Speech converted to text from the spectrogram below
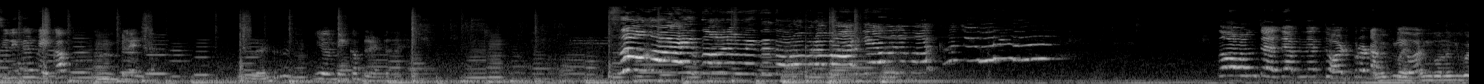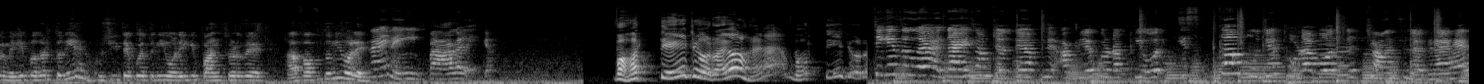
silicone makeup blender blender ये मेकअप ब्लेंडर है। So guys, दोनों में से दोनों मेरा तुम दोनों की कोई मिली भगत तो नहीं है? खुशी तेरे को इतनी हो रही कि पाँच सौ रुपए हाफ़ हाफ़ तो नहीं हो रहे? नहीं नहीं पागल है क्या? बहुत तेज हो रहा है बहुत तेज हो रहा ठीक है तो गाइस हम चलते हैं अपने अगले प्रोडक्ट की ओर। इसका मुझे थोड़ा बहुत चांस लग रहा है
